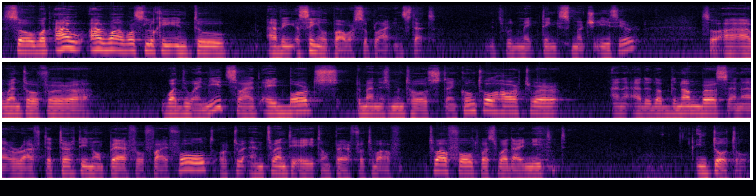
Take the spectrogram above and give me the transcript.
So what I, I was looking into having a single power supply instead. It would make things much easier. So I, I went over uh, what do I need? So I had eight boards, the management host and control hardware, and I added up the numbers and I arrived at 13 ampere for 5 volt or tw and 28 ampere for 12, 12 volt was what I needed in total.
